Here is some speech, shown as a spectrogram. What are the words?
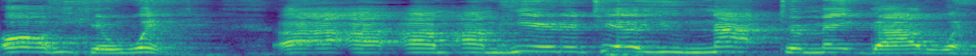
Oh, he can wait. I, i i'm here to tell you not to make God wait.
